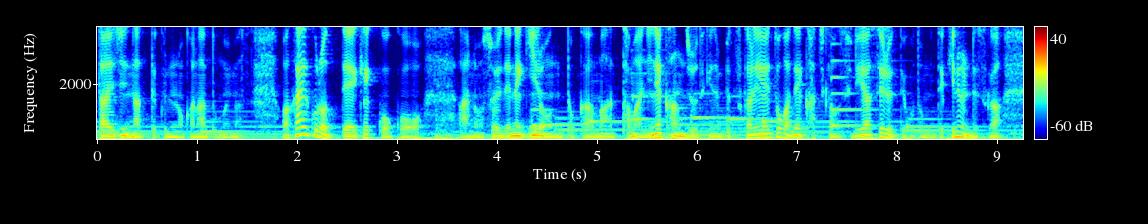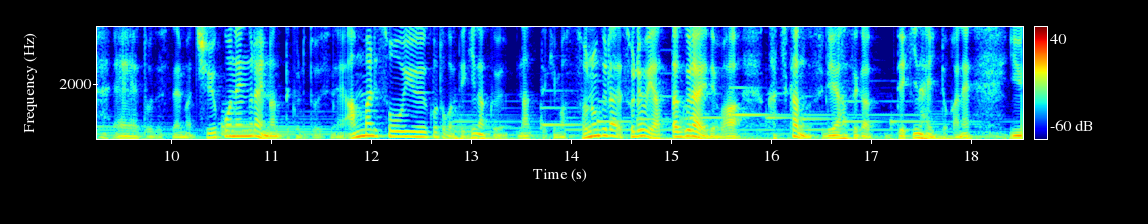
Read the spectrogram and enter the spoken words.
大事になってくるのかなと思います。若い頃って結構こうあのそれでね議論とか、まあ、たまにね感情的なぶつかり合いとかで価値観をすり合わせるっていうこともできるんですが、えーとですねまあ、中高年ぐらいになってくるとですねあんまりそういうことができなくなってきます。そのぐらいそれをやったぐらいでは価値観のすり合わせができないとかねい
